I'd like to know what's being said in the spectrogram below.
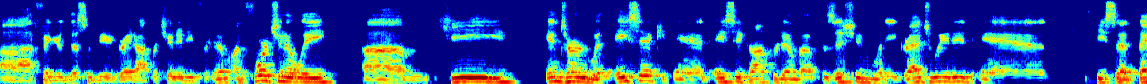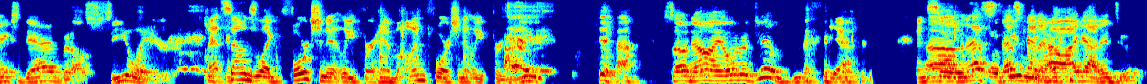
Uh, I figured this would be a great opportunity for him. Unfortunately, um, he interned with ASIC, and ASIC offered him a position when he graduated, and he said, "Thanks, Dad, but I'll see you later." That sounds like fortunately for him, unfortunately for you. yeah. So now I own a gym. Yeah. And so, um, and that's so that's kind of how. I got into it.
